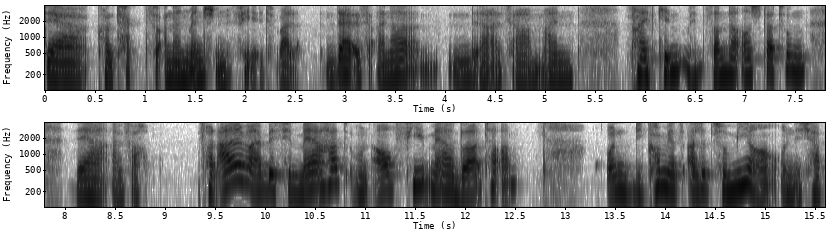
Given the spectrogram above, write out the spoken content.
der Kontakt zu anderen Menschen fehlt, weil der ist einer, der ist ja mein, mein Kind mit Sonderausstattung, der einfach von allem ein bisschen mehr hat und auch viel mehr Wörter. Und die kommen jetzt alle zu mir und ich habe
